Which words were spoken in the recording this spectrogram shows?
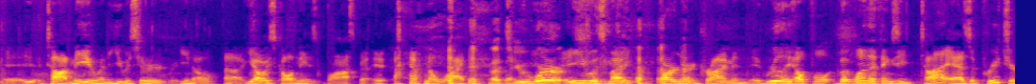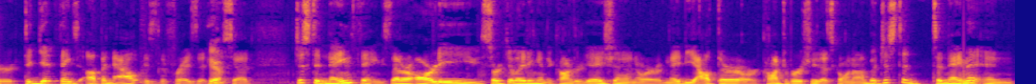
uh, taught me when he was here, you know, uh, he always called me his boss, but it, I don't know why. but, but, you were. He, he, was my partner in crime and it really helpful. But one of the things he taught as a preacher to get things up and out is the phrase that yep. he said just to name things that are already circulating in the congregation or maybe out there or controversy that's going on, but just to, to name it and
